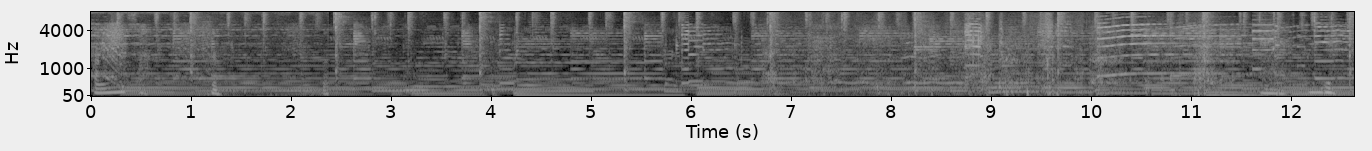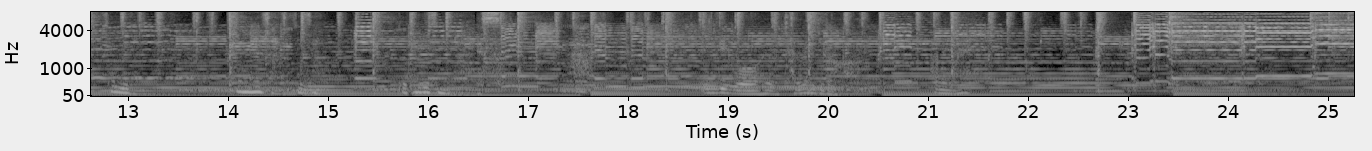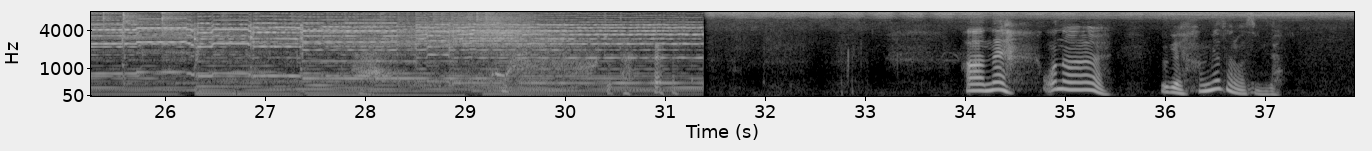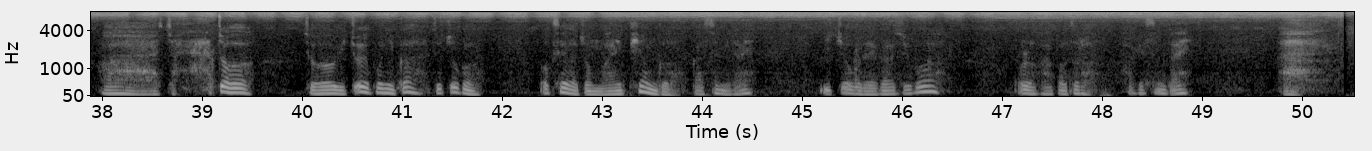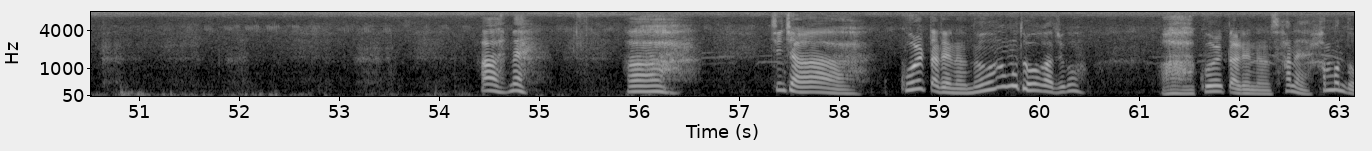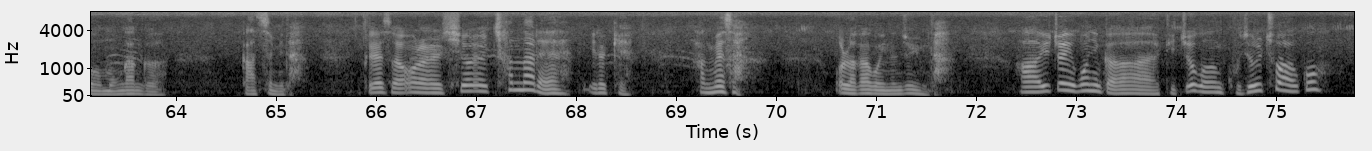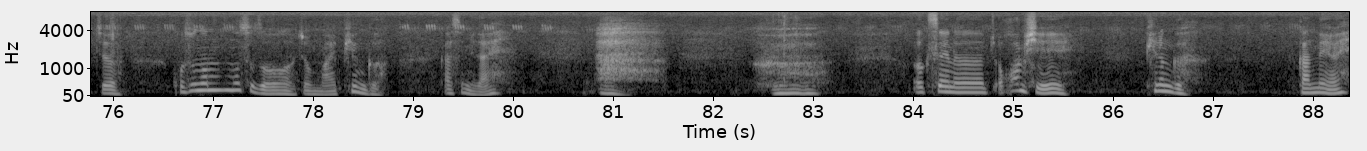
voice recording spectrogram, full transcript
항상 천 아, 네. 오늘 여기 항매산 왔습니다. 아, 자, 저, 저 위쪽에 보니까 저쪽은 억새가 좀 많이 피운 것 같습니다. 이쪽으로 해가지고 올라가 보도록 하겠습니다. 아, 아 네. 아, 진짜 9월 달에는 너무 더워가지고 와 9월 달에는 산에 한 번도 못간것 같습니다. 그래서 오늘 10월 첫날에 이렇게 항매사 올라가고 있는 중입니다. 아 이쪽에 보니까 뒤쪽은 구절초하고 저 코스모스도 좀 많이 피운 것 같습니다. 아, 후, 억새는 조금씩 피는 것 같네요.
